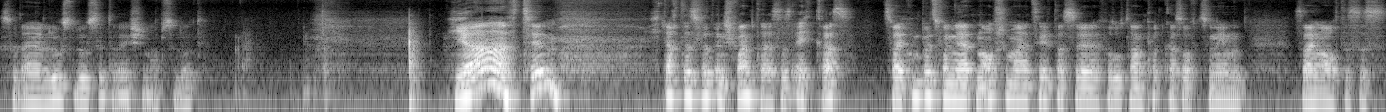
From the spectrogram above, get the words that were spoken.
Es wird eine Lose-Lose-Situation, absolut. Ja, Tim. Ich dachte, es wird entspannter. Es ist echt krass. Zwei Kumpels von mir hatten auch schon mal erzählt, dass sie versucht haben, einen Podcast aufzunehmen und sagen auch, dass es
